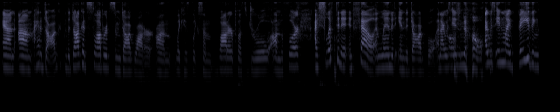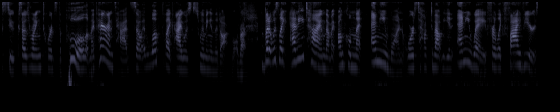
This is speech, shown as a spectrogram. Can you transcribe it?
And um I had a dog. The dog had slobbered some dog water on like his like some water plus drool on the floor. I slipped in it and fell and landed in the dog bowl. And I was Oh in no. I was in my bathing suit because I was running towards the pool that my parents had, so it looked like I was swimming in the dog bowl. right. But it was like any time that my uncle met anyone or talked about me in any way for like five years,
